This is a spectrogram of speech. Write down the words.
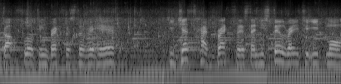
we've got floating breakfast over here. He just had breakfast and he's still ready to eat more.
